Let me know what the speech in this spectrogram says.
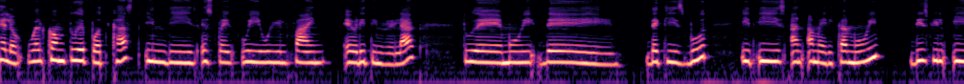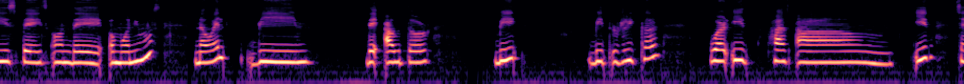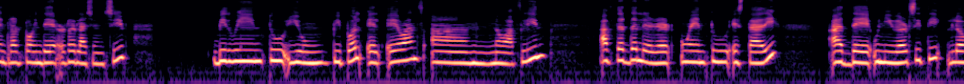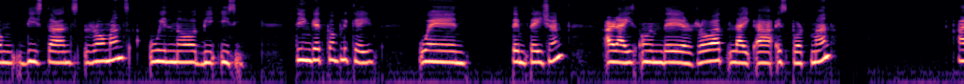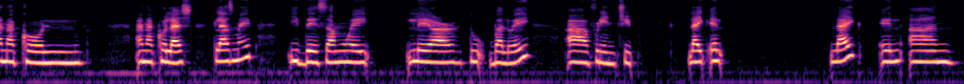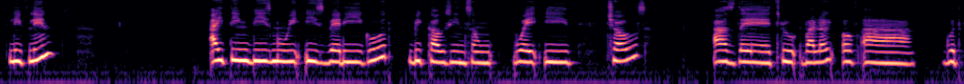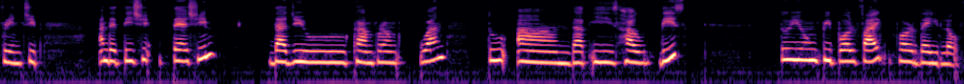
Hello, welcome to the podcast. In this space, we will find everything related to the movie The The Kiss Booth. It is an American movie. This film is based on the homonymous novel by the author B. Bit Rickle, where it has um central point the relationship between two young people, Elle Evans and Noah Flynn. After the latter went to study at the university, long distance romance will not be easy. Things get complicated when temptation arises on the road like a sportsman and a col and classmate the same way learn to value a friendship like el like Elle and Lee Flynn. I think this movie is very good because in some way it shows as the true value of a good friendship and the teach- teaching that you come from one to and that is how these two young people fight for their love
